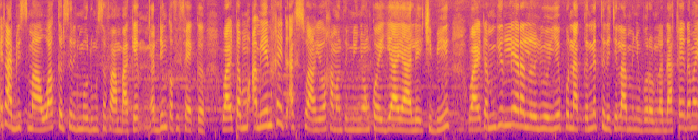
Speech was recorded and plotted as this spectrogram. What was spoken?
établissement waa kër Serigne Modou Moustapha Mbacké di nga ko fi fekk waaye tam mu am yenn xeeti accessoires yoo xamante ni ñoo ngi koy jaayaale ci biir waaye tam ngir leeralal yooyu yëpp nag nettali ci làmmiñu borom la dàqee damay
